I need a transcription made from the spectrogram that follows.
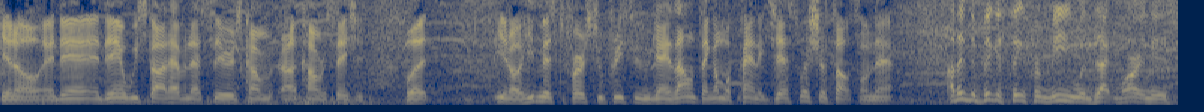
you know, and then and then we start having that serious com- uh, conversation. But you know, he missed the first two preseason games. I don't think I'm gonna panic. Jess, what's your thoughts on that? I think the biggest thing for me with Zach Martin is,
